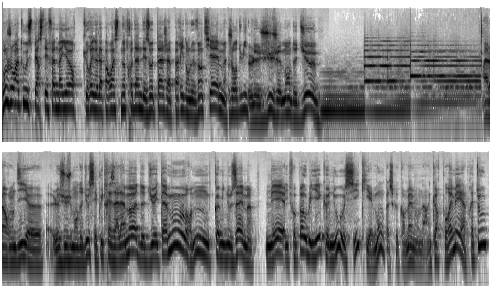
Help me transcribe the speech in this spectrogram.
Bonjour à tous, Père Stéphane Maillard, curé de la paroisse Notre-Dame des Otages à Paris dans le 20e. Aujourd'hui, le jugement de Dieu. Alors on dit euh, le jugement de Dieu c'est plus très à la mode, Dieu est amour, hmm, comme il nous aime. Mais il ne faut pas oublier que nous aussi, qui aimons, parce que quand même on a un cœur pour aimer après tout,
